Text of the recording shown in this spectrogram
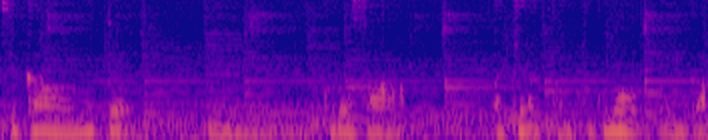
時間を見て、えー、黒澤明監督の映画、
